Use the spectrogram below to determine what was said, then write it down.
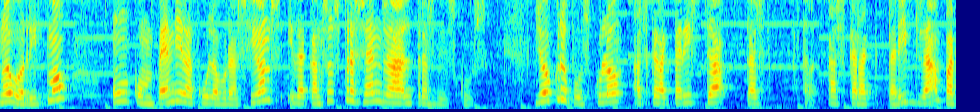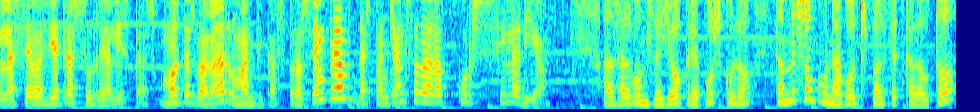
Nuevo Ritmo, un compendi de col·laboracions i de cançons presents a altres discos. Joe Crepúsculo es caracteritza, es, es caracteritza per les seves lletres surrealistes, moltes vegades romàntiques, però sempre despenjant-se de la cursileria. Els àlbums de Joe Crepúsculo també són coneguts pel fet que l'autor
